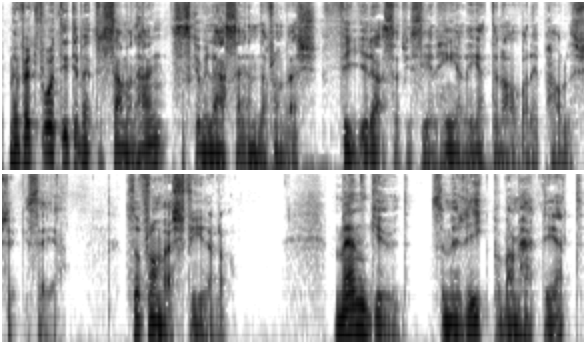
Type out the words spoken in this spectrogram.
Men för att få ett lite bättre sammanhang så ska vi läsa ända från vers 4 så att vi ser helheten av vad det är Paulus försöker säga. Så från vers 4 då. Men Gud, som är rik på barmhärtighet,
